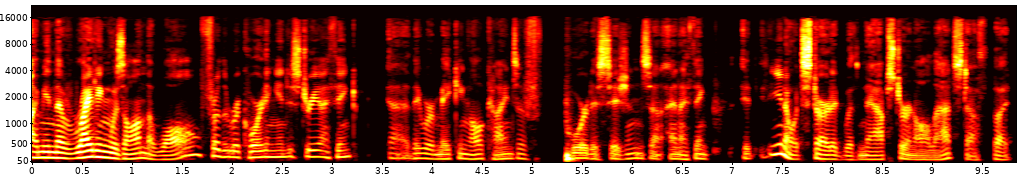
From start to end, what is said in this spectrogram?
I mean, the writing was on the wall for the recording industry. I think uh, they were making all kinds of poor decisions, and, and, I think it, you know, it started with Napster and all that stuff, but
